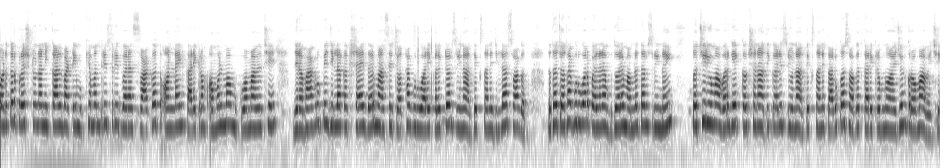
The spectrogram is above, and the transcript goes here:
પડતર પ્રશ્નોના નિકાલ માટે મુખ્યમંત્રી શ્રી દ્વારા સ્વાગત ઓનલાઈન કાર્યક્રમ અમલમાં મૂકવામાં આવેલ છે. જેના ભાગરૂપે જિલ્લા કક્ષાએ દર માસે ચોથા ગુરુવારે કલેક્ટર શ્રીના અધ્યક્ષસ્થાને જિલ્લા સ્વાગત તથા ચોથા ગુરુવાર પહેલાના બુધવારે મામલતદાર શ્રીની કચેરીઓમાં વર્ગ એક કક્ષાના અધિકારીશ્રીઓના અધ્યક્ષસ્થાને તાલુકા સ્વાગત કાર્યક્રમનું આયોજન કરવામાં આવે છે.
